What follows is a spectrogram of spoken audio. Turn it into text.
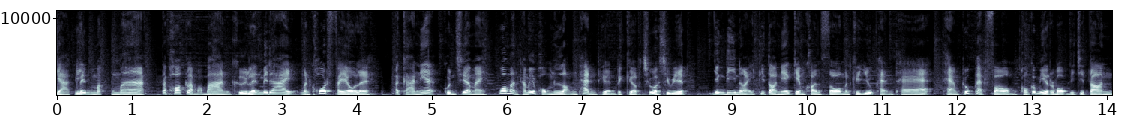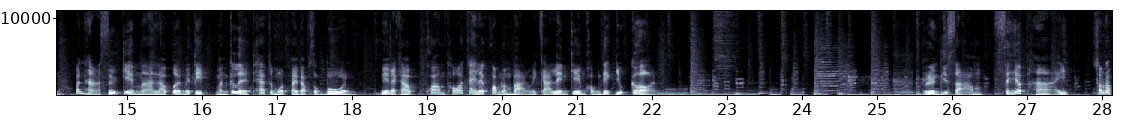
อยากเล่นมากๆ แต่พอกลับมาบ้านคือเล่นไม่ได้มันโคตรเฟลเลยอาการเนี้ยคุณเชื่อไหมว่ามันทำให้ผมหลอนแผ่นเถื่อนไปเกือบชั่วชีวิต ยังดีหน่อยที่ตอนนี้เกมคอนโซลมันคือยุคแผ่นแท้ แถมทุกแพลตฟอร์มเขาก็มีระบบดิจิตอล ปัญหาซื้อเกมมาแล้วเปิดไม่ติด มันก็เลยแทบจะหมดไปแบบสมบูรณ์ เนี่ยแหละครับ ความท้อใจและความลำบากในการเล่นเกมของเด็กยุคก่อน เรื่องที่ 3 เซฟหาย สำหรับ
